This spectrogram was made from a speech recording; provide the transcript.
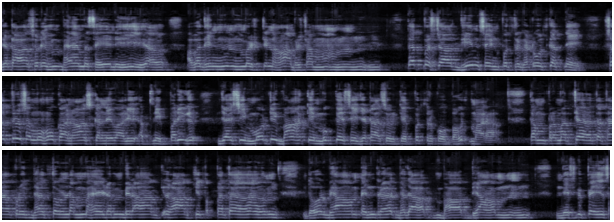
जटासुरी भैम सेनी अवधिन मुष्टिना भृषम तत्पश्चात भीमसेन पुत्र घटोत्कच ने शत्रु समूहों का नाश करने वाली अपनी परिघ जैसी मोटी बाह के मुक्के से जटासुर के पुत्र को बहुत मारा। तम प्रमथ्य तथा क्रुद्ध तूर्णम हैडम्बिराक्षित दौर्भ्याम इंद्र ध्वजा भाभ्याम। निष्पेश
